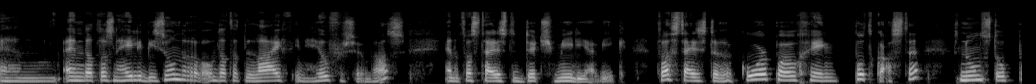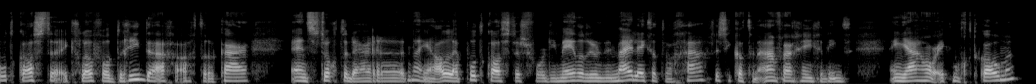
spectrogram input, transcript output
Um, en dat was een hele bijzondere, omdat het live in Hilversum was. En dat was tijdens de Dutch Media Week. Het was tijdens de recordpoging podcasten. Dus non-stop podcasten. Ik geloof wel drie dagen achter elkaar. En ze zochten daar uh, nou ja, allerlei podcasters voor die mee wilden doen. En mij leek dat wel gaaf. Dus ik had een aanvraag ingediend. En ja hoor, ik mocht komen.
